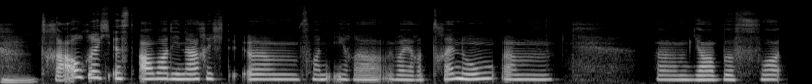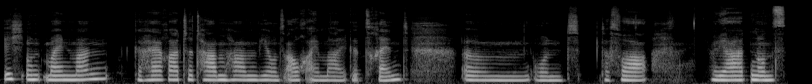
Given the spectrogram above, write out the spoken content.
Mhm. Traurig ist aber die Nachricht ähm, von ihrer über ihre Trennung. Ähm, ähm, ja, bevor ich und mein Mann geheiratet haben, haben wir uns auch einmal getrennt. Ähm, und das war, wir hatten uns,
